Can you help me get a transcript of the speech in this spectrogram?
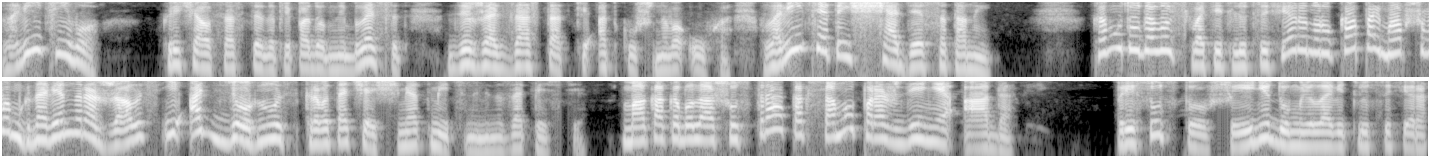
«Ловите его!» — кричал со сцены преподобный Блессет, держась за остатки откушенного уха. «Ловите это исчадие сатаны!» Кому-то удалось схватить Люцифера, но рука поймавшего мгновенно разжалась и отдернулась кровоточащими отметинами на запястье. Макака была шустра, как само порождение ада. Присутствовавшие не думали ловить Люцифера,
